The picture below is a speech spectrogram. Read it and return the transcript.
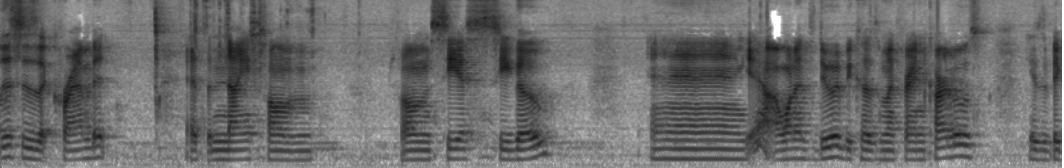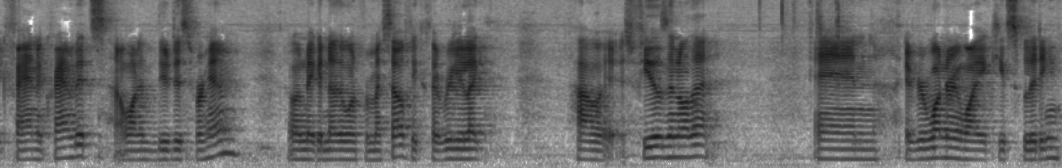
this is a Karambit. It's a knife from from CS:GO. And yeah, I wanted to do it because my friend Carlos, he's a big fan of Karambits. I wanted to do this for him. I'm gonna make another one for myself because I really like how it feels and all that. And if you're wondering why it keeps splitting,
